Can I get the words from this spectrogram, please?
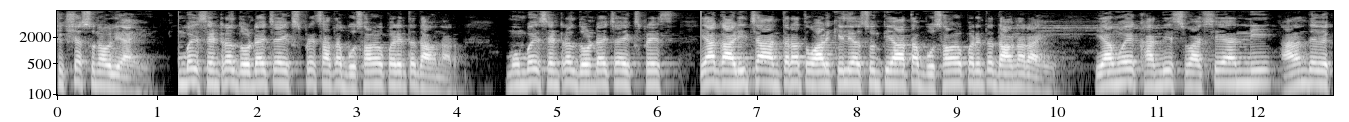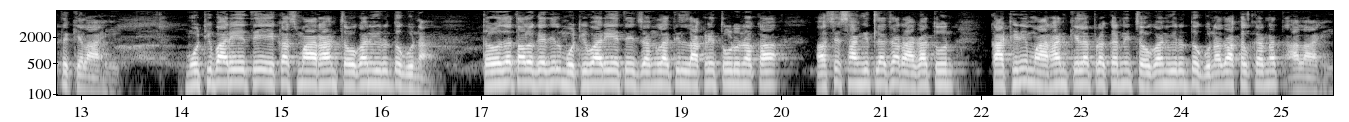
शिक्षा सुनावली आहे. मुंबई सेंट्रल दोंडाच्या एक्सप्रेस आता भुसावळपर्यंत धावणार. मुंबई सेंट्रल दोंडाच्या एक्सप्रेस या गाडीच्या अंतरात वाढ केली असून ती आता भुसावळपर्यंत धावणार आहे. यामुळे खानदेशवासियांनी आनंद व्यक्त केला आहे. मोठीबारी येथे एकाच मारहाण चौघांविरुद्ध गुन्हा. तळोदा तालुक्यातील मोठीबारी येथे जंगलातील लाकडे तोडू नका असे सांगितल्याच्या रागातून काठीने मारहाण केल्याप्रकरणी चौघांविरुद्ध गुन्हा दाखल करण्यात आला आहे.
